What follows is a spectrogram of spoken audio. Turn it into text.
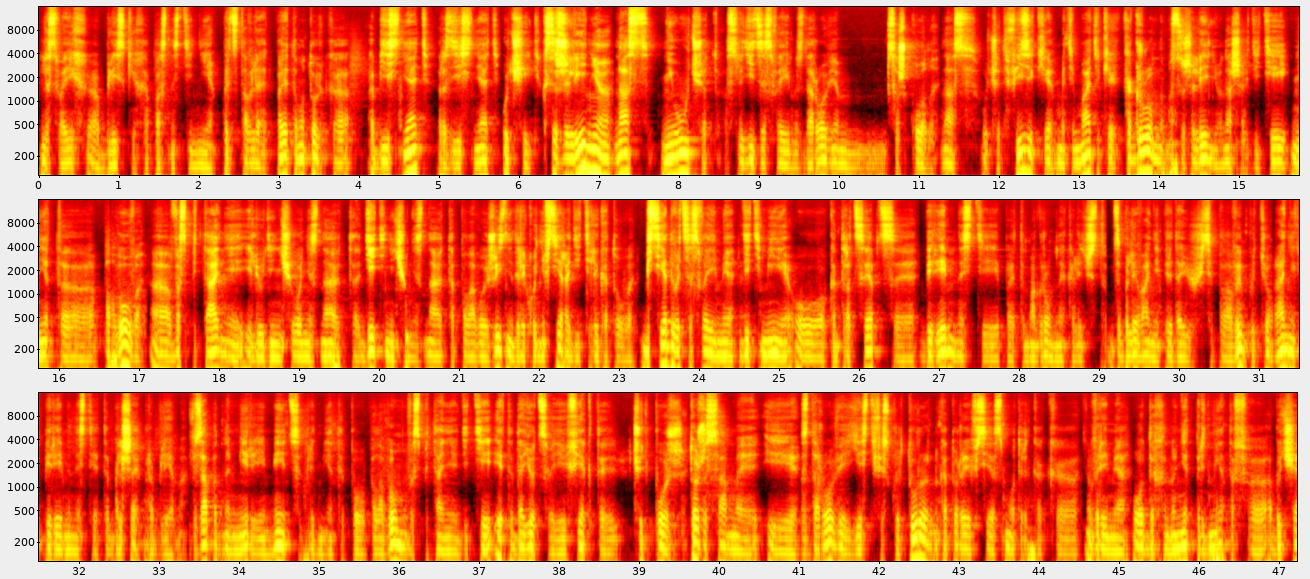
для своих э, близких опасности не представляют. Поэтому только объяснять, разъяснять, учить. К сожалению, нас не учат следить за своим здоровьем со школы. Нас учат физике, математике. К огромному сожалению, у наших детей нет э, полового воспитания, и люди ничего не знают, дети ничего не знают о половой жизни. Далеко не все родители готовы беседовать со своими детьми о контрацепции, беременности, и поэтому огромное количество заболеваний, передающихся половым путем, ранних беременности – это большая проблема. В западном мире имеются предметы по половому воспитанию детей. Это дает свои эффекты чуть позже. То же самое и здоровье. Есть физкультура, на которой все смотрят как э, время отдыха, но нет предметов, э,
